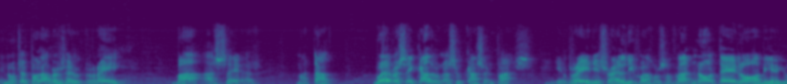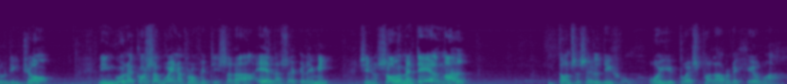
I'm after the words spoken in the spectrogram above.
En otras palabras, el rey va a ser matado. Vuélvese cada uno a su casa en paz. Y el rey de Israel dijo a Josafat, ¿no te lo había yo dicho? Ninguna cosa buena profetizará él acerca de mí, sino solamente el mal. Entonces él dijo, oye pues palabra de Jehová.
